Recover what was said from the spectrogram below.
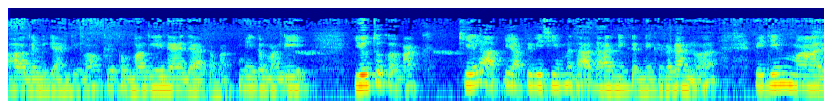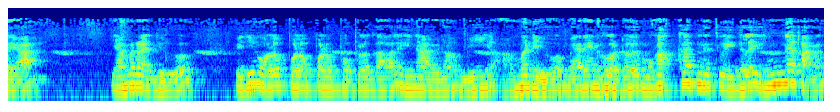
ආගමික හැඟීමක් මේක මගේ නෑදෑකමක් මේක මගේ යුතුයකමක් කියලා අපි අපි විසින්ම සාධාරණීකරණය කරගන්නවා ඉතින් මායя යම රජුරෝ ඉතින් ඔල පොල පොල පොපල ගාලා hina වෙනවා මේ අමනියෝ මැරෙනකොට ඔය මොකක්වත් නැතුව ඉඳලා ඉන්නකන්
